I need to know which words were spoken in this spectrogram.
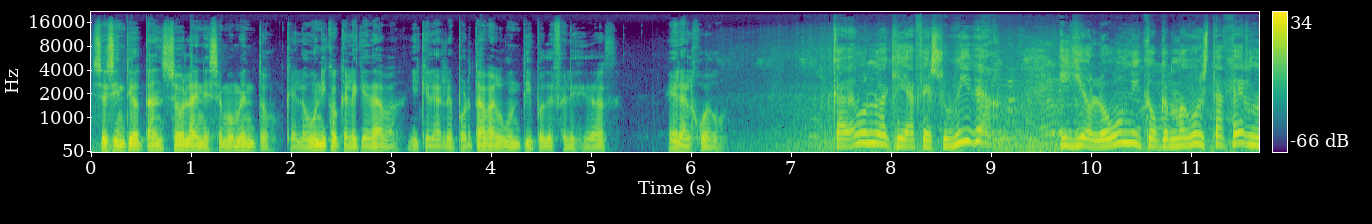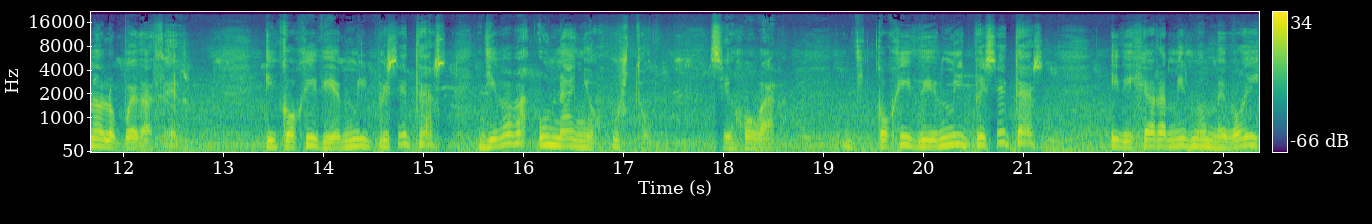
Se sintió tan sola en ese momento que lo único que le quedaba y que le reportaba algún tipo de felicidad era el juego. Cada uno aquí hace su vida y yo lo único que me gusta hacer no lo puedo hacer. Y cogí 10.000 pesetas, llevaba un año justo sin jugar. Cogí 10.000 pesetas y dije ahora mismo me voy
